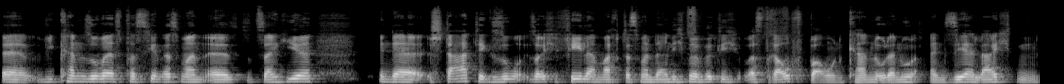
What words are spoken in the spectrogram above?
Äh, wie kann sowas passieren, dass man äh, sozusagen hier in der Statik so solche Fehler macht, dass man da nicht mehr wirklich was draufbauen kann oder nur einen sehr leichten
